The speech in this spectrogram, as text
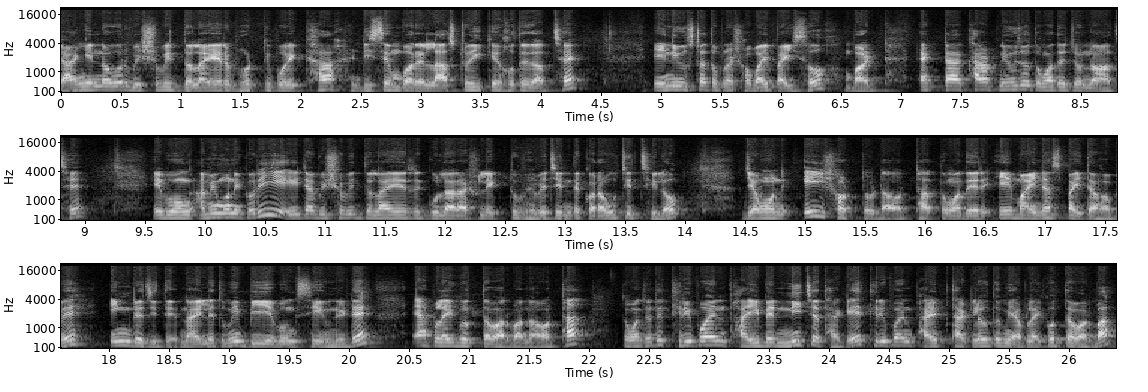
জাহাঙ্গীরনগর বিশ্ববিদ্যালয়ের ভর্তি পরীক্ষা ডিসেম্বরের লাস্ট উইকে হতে যাচ্ছে। এই নিউজটা তোমরা সবাই পাইছো বাট একটা খারাপ নিউজও তোমাদের জন্য আছে। এবং আমি মনে করি এইটা বিশ্ববিদ্যালয়েরগুলার আসলে একটু ভেবেচিন্তে করা উচিত ছিল। যেমন এই শর্তটা, অর্থাৎ তোমাদের এ মাইনাস পাইতে হবে ইংরেজিতে, নাইলে তুমি বি এবং সি ইউনিটে অ্যাপ্লাই করতে পারবা না। অর্থাৎ তোমার যদি থ্রি পয়েন্ট ফাইভের নিচে থাকে থ্রি পয়েন্ট ফাইভ থাকলেও তুমি অ্যাপ্লাই করতে পারবা।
